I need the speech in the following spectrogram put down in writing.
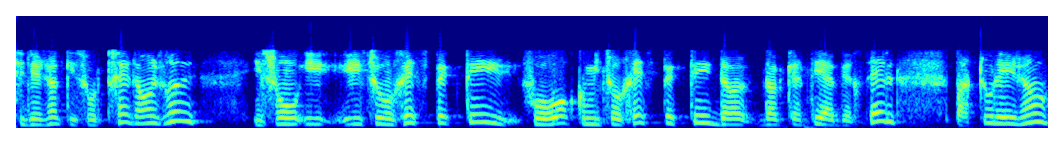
c'est des gens qui sont très dangereux. Ils sont, ils, ils sont respectés. Il faut voir comme ils sont respectés dans, dans le quartier à Versailles par tous les gens.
